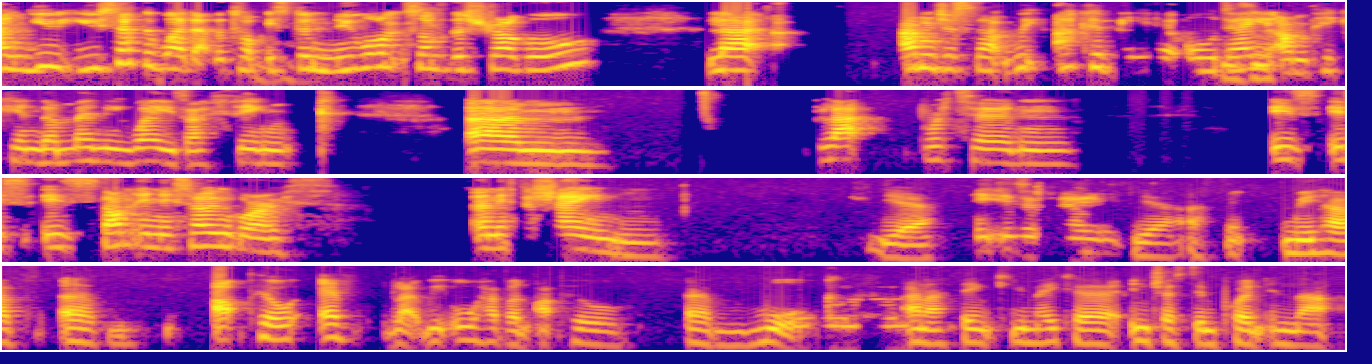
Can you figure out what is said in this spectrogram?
and you you said the word at the top. It's the nuance of the struggle. Like, I'm just like, we. I could be here all day unpicking the many ways. I think, um, Black Britain is is is stunting its own growth, and it's a shame. Mm. Yeah. It is a shame. yeah i think we have um uphill ev- like we all have an uphill um walk. And i think you make an interesting point in that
